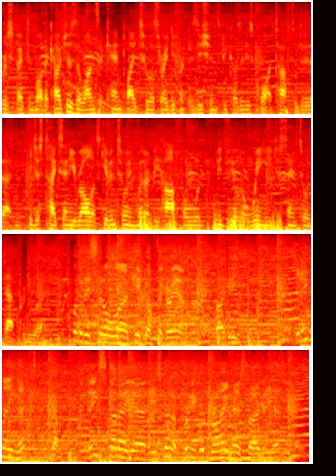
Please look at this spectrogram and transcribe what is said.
respected by the coaches, the ones that can play two or three different positions because it is quite tough to do that. And he just takes any role that's given to him, whether it be half forward, midfield or wing, he just tends to adapt pretty well. Look at this little uh, kick off the ground. Fogarty. Did he mean that? Yep. He's got a uh, he's got a pretty good brain, has Fogarty, hasn't he?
